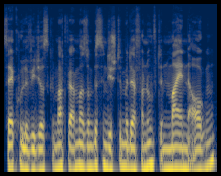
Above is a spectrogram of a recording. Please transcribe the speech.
sehr coole Videos gemacht. Wir haben immer so ein bisschen die Stimme der Vernunft in meinen Augen.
